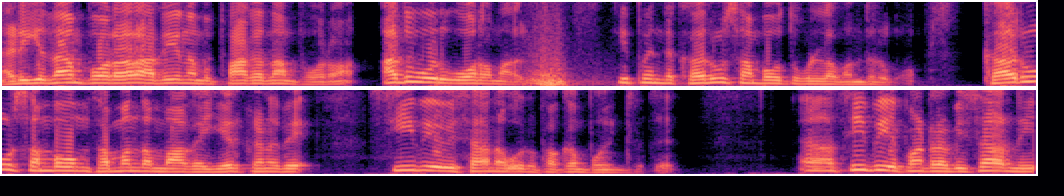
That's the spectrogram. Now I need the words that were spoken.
நடிகை தான் போறாரு அதையும் நம்ம பார்க்க தான் போறோம். அது ஒரு ஓரமாக இருக்கும் இப்போ இந்த கரூர் சம்பவத்துக்குள்ள வந்துருவோம். கரூர் சம்பவம் சம்பந்தமாக ஏற்கனவே சிபிஐ விசாரணை ஒரு பக்கம் போயிட்டு இருக்கு. சிபிஐ பண்ற விசாரணை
